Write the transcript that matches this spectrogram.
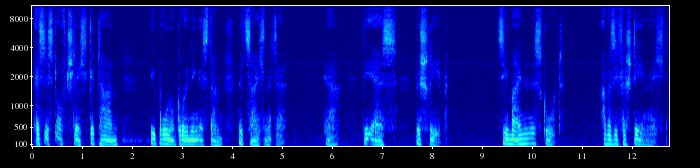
es ist oft schlecht getan, wie Bruno Gröning es dann bezeichnete, ja, wie er es beschrieb. Sie meinen es gut, aber sie verstehen nicht.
